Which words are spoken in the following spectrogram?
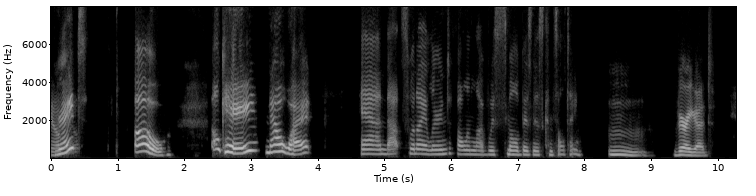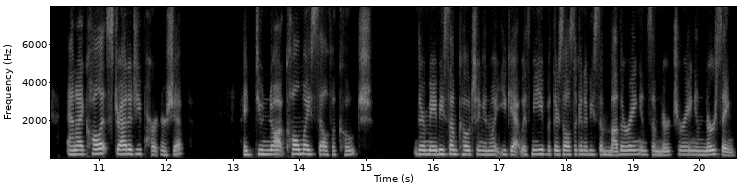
Right? Oh, okay. Now what? And that's when I learned to fall in love with small business consulting. Mm, very good and I call it strategy partnership. I do not call myself a coach. There may be some coaching in what you get with me, but there's also going to be some mothering and some nurturing and nursing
